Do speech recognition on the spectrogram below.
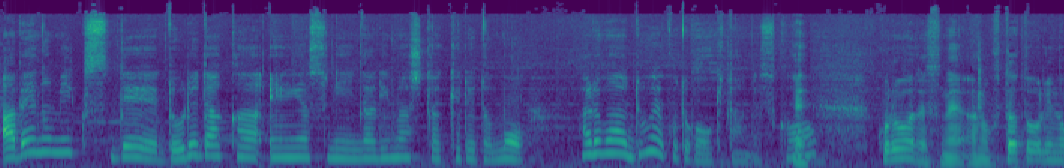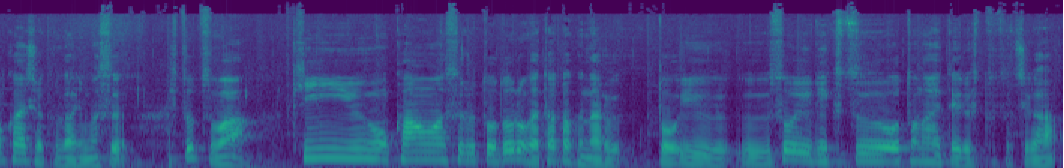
アベノミクスでドル高円安になりましたけれどもあれはどういうことが起きたんですか？これはですねあの2通りの解釈があります。一つは金融を緩和するとドルが高くなるというそういう理屈を唱えている人たちが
